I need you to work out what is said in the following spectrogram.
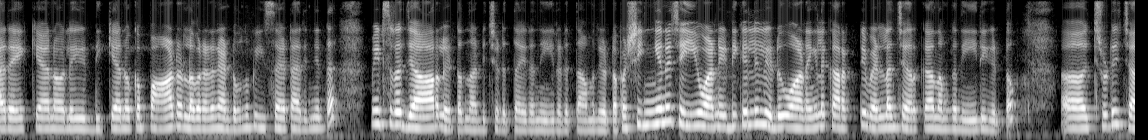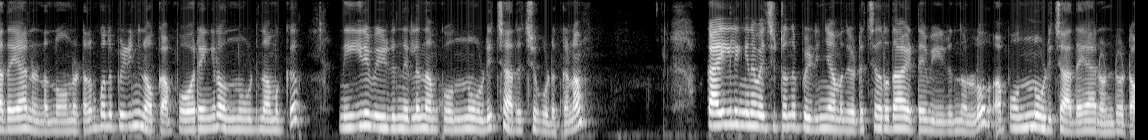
അരയ്ക്കാനോ അല്ലെങ്കിൽ ഇടിക്കാനോ ഒക്കെ പാടുള്ളവരാണ്. രണ്ട് മൂന്ന് പീസായിട്ട് അരിഞ്ഞിട്ട് മിക്സിയുടെ ജാറിലിട്ടൊന്ന് അടിച്ചെടുത്ത് അതിന്റെ നീരെടുത്താൽ മതി കേട്ടോ. പക്ഷേ ഇങ്ങനെ ചെയ്യുവാണ്. ഇടികല്ലിൽ ഇടുവാണെങ്കിൽ കറക്റ്റ് വെള്ളം ചേർക്കാൻ നമുക്ക് നീര് കിട്ടും. ഇച്ചിരി ചതയാനുണ്ടെന്ന് തോന്നുന്നു നമുക്കൊന്ന് പിഴിഞ്ഞ് നോക്കാം. പോരെങ്കിൽ ഒന്നുകൂടി നമുക്ക് നീര് വീഴുന്നില്ല. നമുക്ക് ഒന്നുകൂടി ചതച്ച് കൊടുക്കണം. കയ്യിലിങ്ങനെ വെച്ചിട്ടൊന്ന് പിഴിഞ്ഞാൽ മതി കേട്ടോ. ചെറുതായിട്ടേ വീഴുന്നുള്ളൂ. അപ്പോൾ ഒന്നുകൂടി ചതയാനുണ്ട് കേട്ടോ.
